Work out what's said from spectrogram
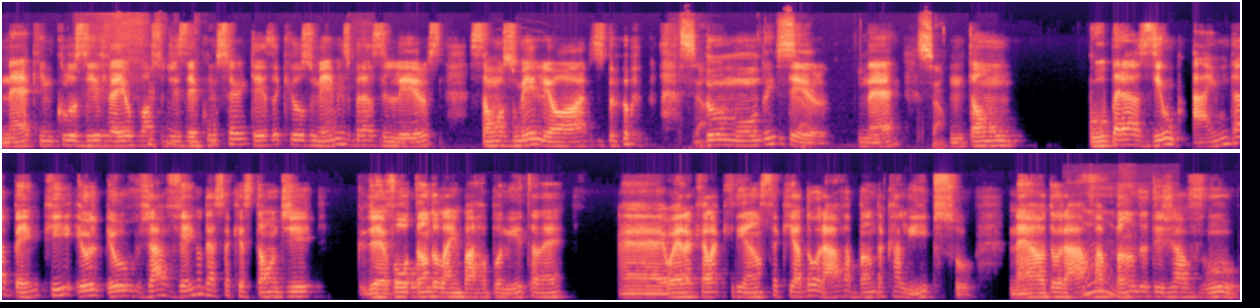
né? Que inclusive aí eu posso dizer com certeza que os memes brasileiros são os melhores do, São, do mundo são, inteiro, né? são. Então, o Brasil, ainda bem que eu, eu já venho dessa questão de, de- voltando lá em Barra Bonita, né? É, eu era aquela criança que adorava a banda Calypso, né? Eu adorava a Hum, banda Deja Vu.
